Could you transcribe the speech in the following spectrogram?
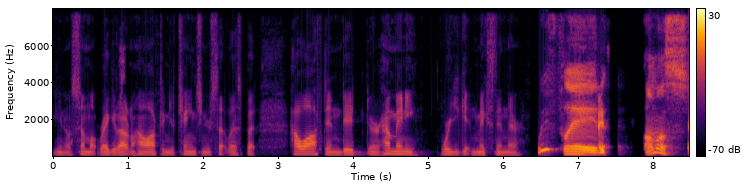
you know somewhat regular? I don't know how often you're changing your set list, but how often did or how many were you getting mixed in there? We've played It's- almost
